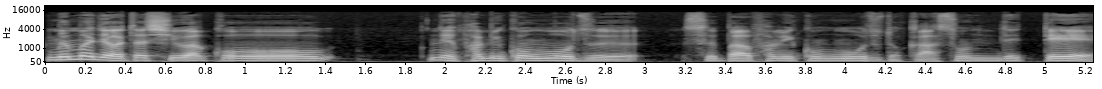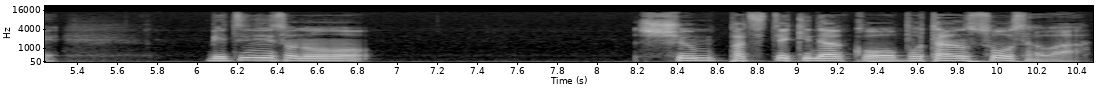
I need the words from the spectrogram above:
う今まで私はこうねファミコンウォーズスーパーファミコンウォーズとか遊んでて別にその瞬発的なこうボタン操作は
